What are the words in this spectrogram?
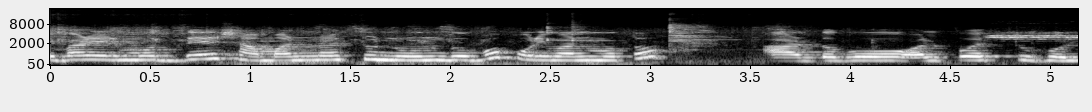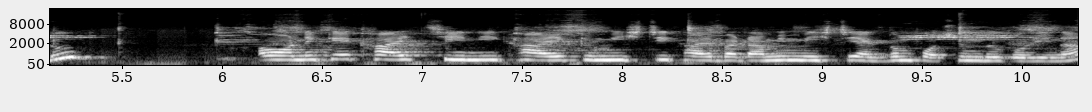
এবার এর মধ্যে সামান্য একটু নুন দেবো পরিমাণ মতো। আর দেবো অল্প একটু হলুদ। অনেকে খায়, চিনি খায়, একটু মিষ্টি খায় বাট আমি মিষ্টি একদম পছন্দ করি না।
